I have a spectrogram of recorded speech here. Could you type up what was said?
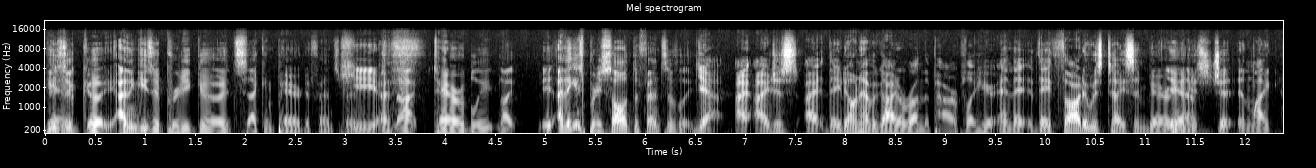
He's a good. I think he's a pretty good second pair defenseman. He- He's not terribly like. I think he's pretty solid defensively. Yeah, I, I just I they don't have a guy to run the power play here, and they they thought it was Tyson Barrie. Yeah. It's just and like Not having a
